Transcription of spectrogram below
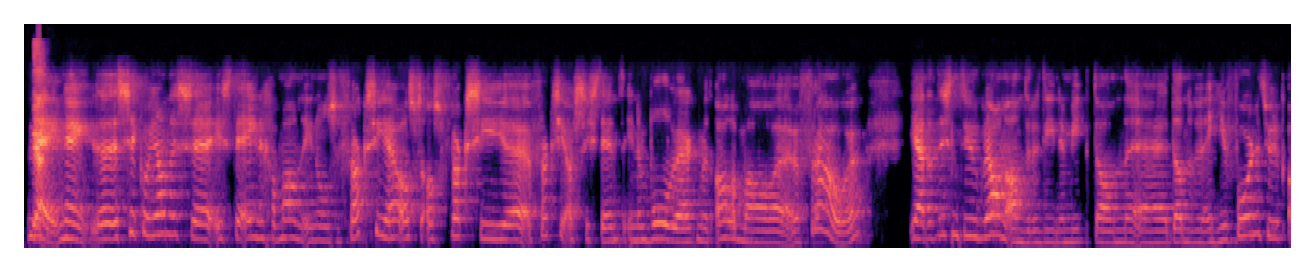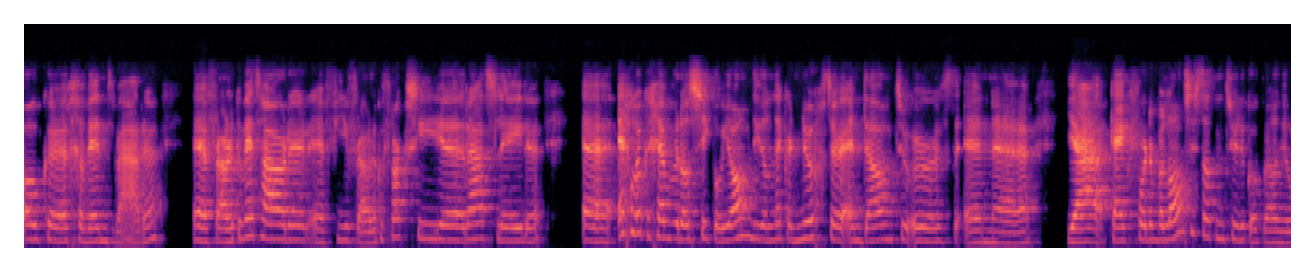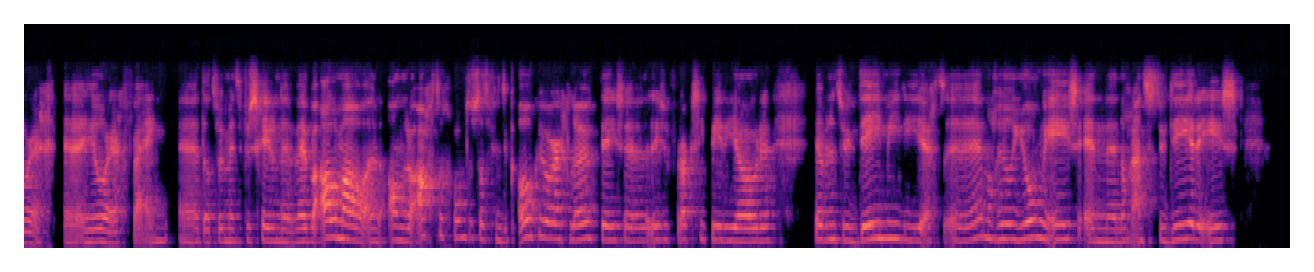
Nee, nee. Uh, Sikko Jan is, uh, is de enige man in onze fractie. Hè, als als fractie, uh, fractieassistent in een bolwerk met allemaal vrouwen. Ja, dat is natuurlijk wel een andere dynamiek dan, dan we hiervoor natuurlijk ook gewend waren. vrouwelijke wethouder, vier vrouwelijke fractieraadsleden. Uh, gelukkig hebben we dan Sikko Jan, die dan lekker nuchter en down to earth. En uh, ja, kijk, voor de balans is dat natuurlijk ook wel heel erg, uh, heel erg fijn. dat we met verschillende. We hebben allemaal een andere achtergrond, dus dat vind ik ook heel erg leuk, deze, deze fractieperiode. We hebben natuurlijk Demi, die echt nog heel jong is en nog aan het studeren is.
